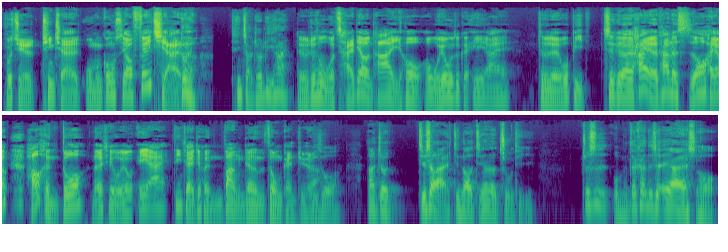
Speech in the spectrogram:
不觉得听起来我们公司要飞起来了？对，听起来就厉害。对，就是我裁掉它以后，哦，我用这个 AI，对不对？我比这个 hire 它的时候还要好很多，而且我用 AI 听起来就很棒，这样子这种感觉了。没错，那就接下来进到今天的主题。就是我们在看这些 AI 的时候，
